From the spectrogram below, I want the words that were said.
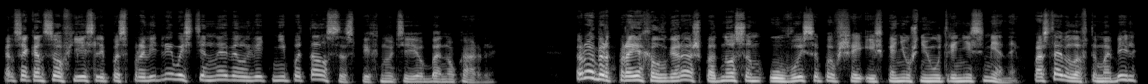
В конце концов, если по справедливости, Невил ведь не пытался спихнуть ее Бену Карли. Роберт проехал в гараж под носом у высыпавшей из конюшни утренней смены, поставил автомобиль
